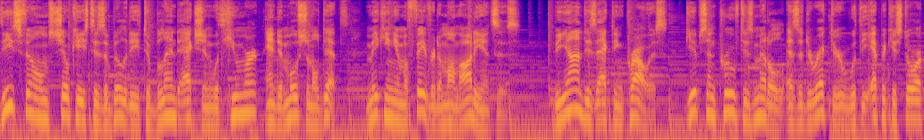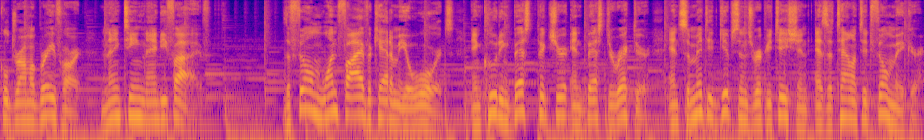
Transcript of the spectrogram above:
These films showcased his ability to blend action with humor and emotional depth, making him a favorite among audiences. Beyond his acting prowess, Gibson proved his mettle as a director with the epic historical drama Braveheart, 1995. The film won five Academy Awards, including Best Picture and Best Director, and cemented Gibson's reputation as a talented filmmaker.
